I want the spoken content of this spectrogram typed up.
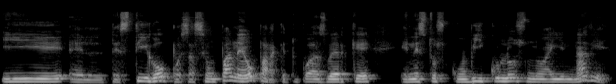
y el testigo pues hace un paneo para que tú puedas ver que en estos cubículos no hay nadie.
